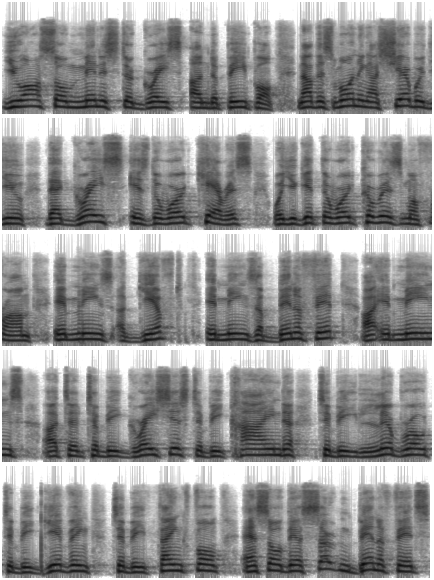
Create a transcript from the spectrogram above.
you also minister grace unto people. Now, this morning I share with you that grace is the word charis, where you get the word charisma from. It means a gift. It means a benefit. Uh, it means uh, to, to be gracious, to be kind, to be liberal, to be giving, to be thankful. And so there's certain benefits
